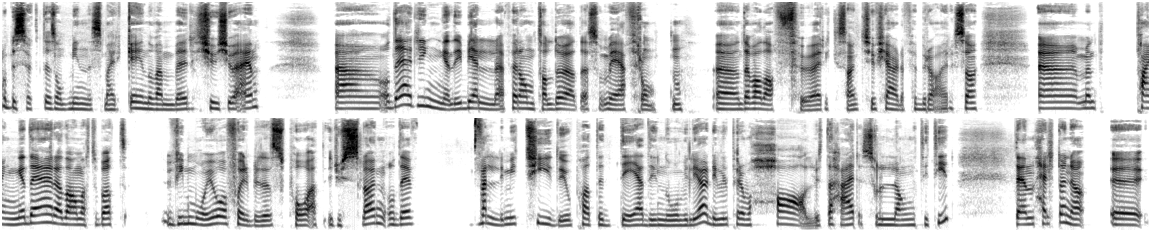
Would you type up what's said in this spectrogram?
og besøkte et sånt minnesmerke i november 2021. Eh, og det ringer de bjelle for antall døde som ved fronten. Det var da før, ikke sant, 24. februar. Så, men poenget der er da nettopp at vi må jo forberede oss på at Russland, og det er veldig mye tyder jo på at det er det de nå vil gjøre. De vil prøve å hale ut det her så langt i tid. Det er en helt annen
